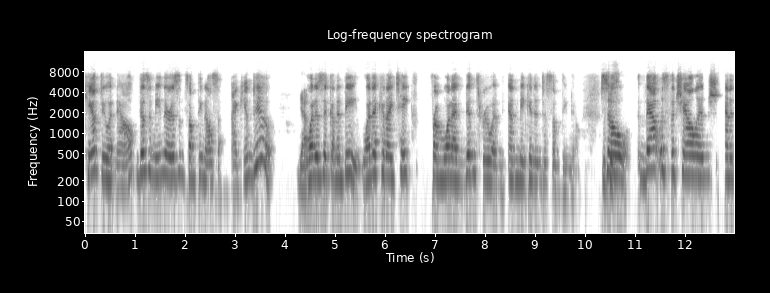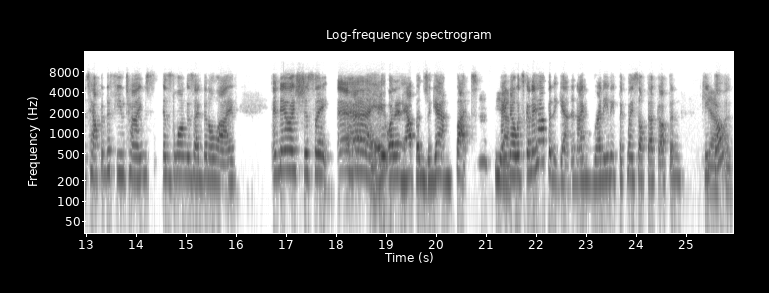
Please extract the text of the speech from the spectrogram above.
can't do it now. Doesn't mean there isn't something else I can do. Yeah. What is it going to be? What can I take from what I've been through and, and make it into something new? Which so is- that was the challenge. And it's happened a few times as long as I've been alive. And now it's just like, eh, I hate when it happens again, but yeah. I know it's going to happen again. And I'm ready to pick myself back up and keep yeah. going.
